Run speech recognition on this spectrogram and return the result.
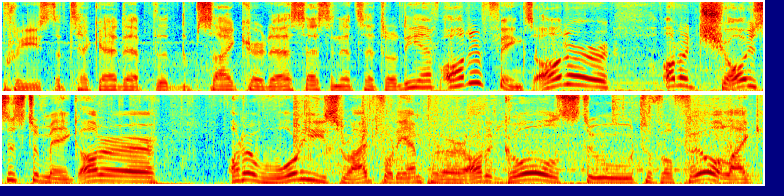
priest, the tech adept, the, the psyker, the assassin, etc. They have other things, other other choices to make, other other worries, right, for the emperor, other goals to to fulfill, like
